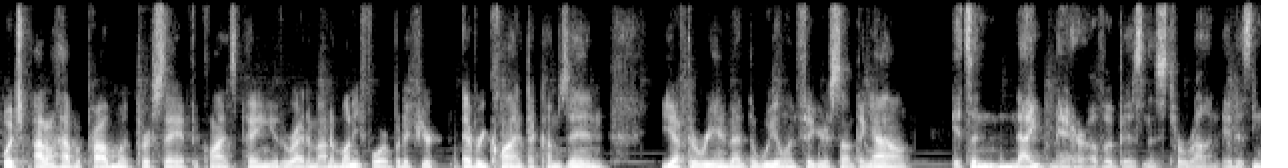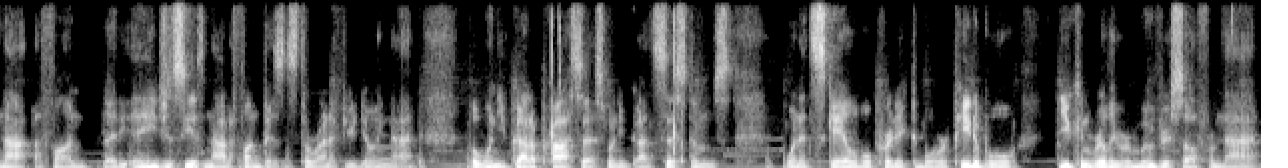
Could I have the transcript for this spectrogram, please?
which I don't have a problem with per se if the client's paying you the right amount of money for but if you're every client that comes in, you have to reinvent the wheel and figure something out it's a nightmare of a business to run. It is not a fun an agency is not a fun business to run if you're doing that. But when you've got a process, when you've got systems, when it's scalable, predictable, repeatable, you can really remove yourself from that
